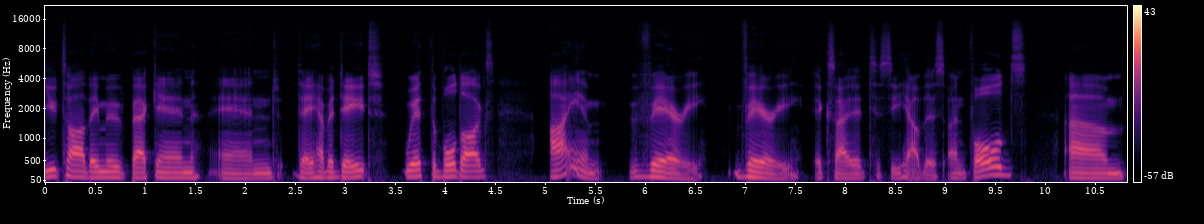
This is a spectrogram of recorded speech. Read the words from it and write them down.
Utah. They move back in and they have a date with the Bulldogs. I am very, very excited to see how this unfolds. Um,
